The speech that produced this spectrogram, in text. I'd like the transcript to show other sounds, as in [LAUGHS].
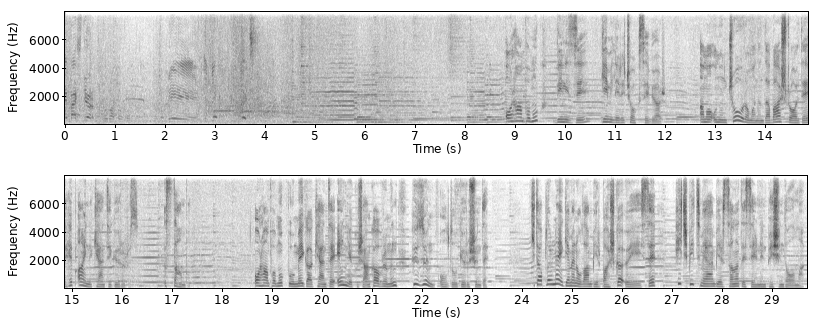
ben başlıyorum. Bir, iki, üç. Orhan Pamuk denizi, gemileri çok seviyor. Ama onun çoğu romanında başrolde hep aynı kenti görürüz. İstanbul. Orhan Pamuk bu mega kente en yakışan kavramın hüzün olduğu görüşünde. Kitaplarına egemen olan bir başka öğe ise hiç bitmeyen bir sanat eserinin peşinde olmak.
